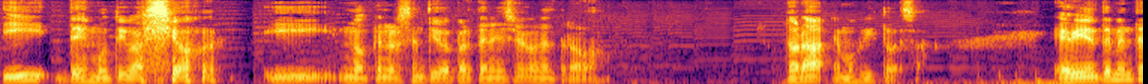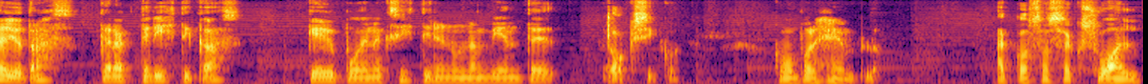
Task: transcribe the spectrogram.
Y desmotivación y no tener sentido de pertenencia con el trabajo. ahora hemos visto esa. Evidentemente hay otras características que pueden existir en un ambiente tóxico, como por ejemplo acoso sexual,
